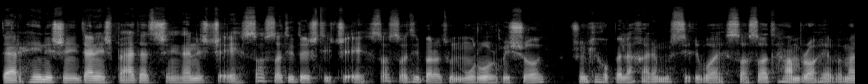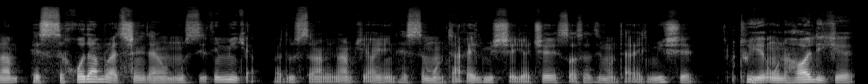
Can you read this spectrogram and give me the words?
در حین شنیدنش بعد از شنیدنش چه احساساتی داشتید چه احساساتی براتون مرور می‌شد؟ چون که خب بالاخره موسیقی با احساسات همراهه و منم حس خودم رو از شنیدن اون موسیقی میگم. و دوست دارم بدونم که آیا این حس منتقل میشه یا چه احساساتی منتقل میشه. توی اون حالی که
